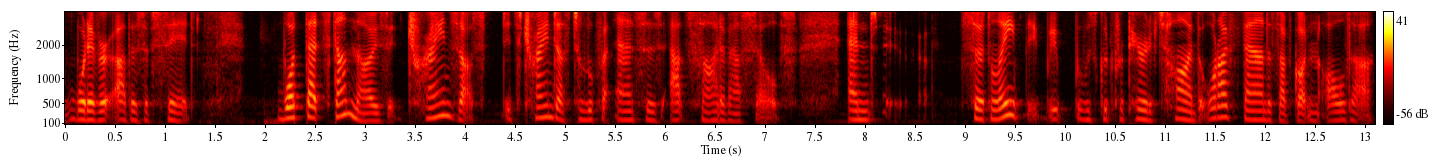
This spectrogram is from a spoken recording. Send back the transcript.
whatever others have said. What that's done though is it trains us, it's trained us to look for answers outside of ourselves. And certainly it, it was good for a period of time. But what I've found as I've gotten older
